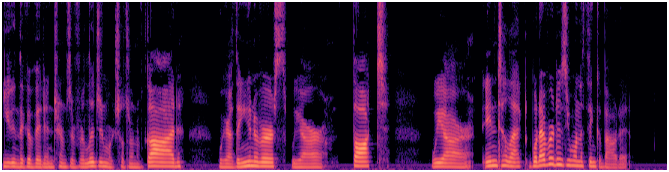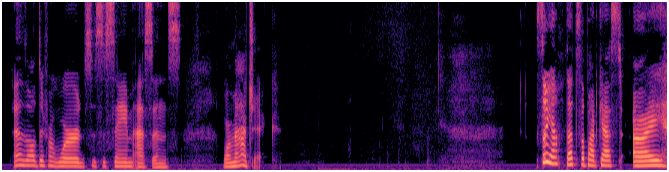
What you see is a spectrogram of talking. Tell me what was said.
You can think of it in terms of religion. We're children of God. We are the universe. We are thought. We are intellect. Whatever it is you want to think about it. It's all different words. It's the same essence We're magic. So, yeah, that's the podcast. I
